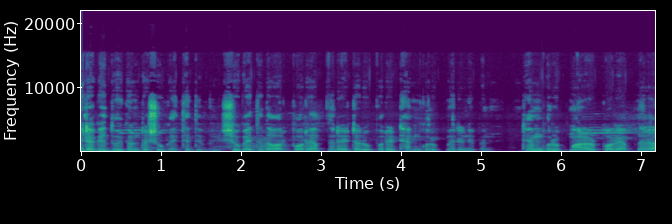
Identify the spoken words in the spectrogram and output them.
এটাকে দুই ঘণ্টা শুকাইতে দেবেন। শুকাইতে দেওয়ার পরে আপনারা এটার উপরে ঢ্যাম গ্রুপ মেরে নেবেন। ঢ্যাম গ্রুপ মারার পরে আপনারা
